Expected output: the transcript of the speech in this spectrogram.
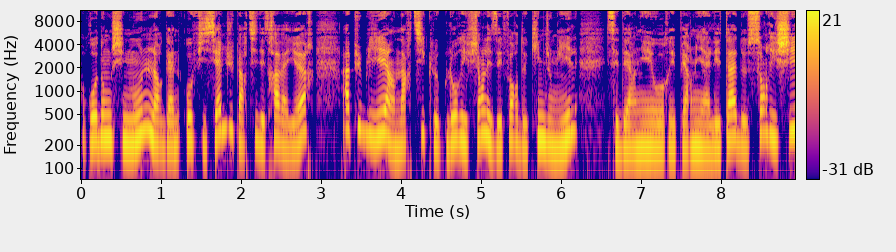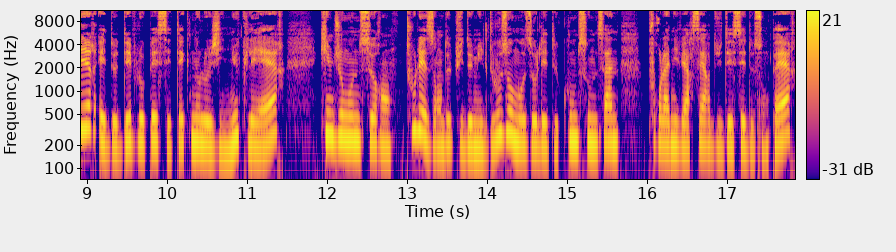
Rodong Shinmun, l'organe officiel du Parti des travailleurs, a publié un article glorifiant les efforts de Kim Jong-il. Ces derniers auraient permis à l'État de s'enrichir et de développer ses technologies nucléaires. Kim Jong-un se rend tous les ans depuis 2012 au mausolée de Kumsunsan pour l'anniversaire du décès de son père.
